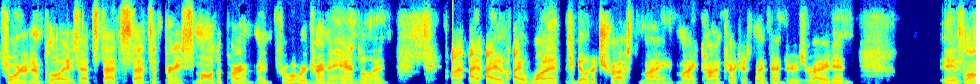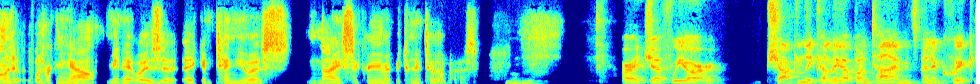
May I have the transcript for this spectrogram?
400 employees. That's that's that's a pretty small department for what we're trying to handle. And I I, I wanted to be able to trust my my contractors, my vendors, right? And as long as it was working out, I mean, it was a, a continuous, nice agreement between the two of us. Mm-hmm. All right, Jeff, we are shockingly coming up on time. It's been a quick,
